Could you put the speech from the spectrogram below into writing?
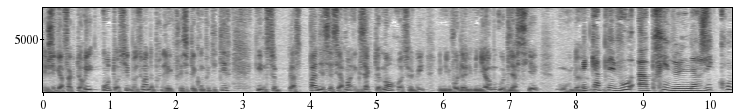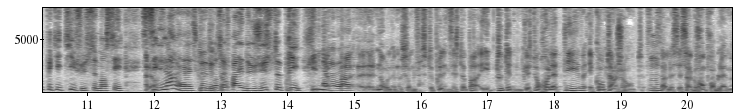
Les gigafactories ont aussi besoin d'un prix d'électricité compétitif qui ne se place pas nécessairement exactement au celui du niveau de l'aluminium ou de l'acier. ou de... Mais qu'appelez-vous un prix de l'énergie compétitif, justement? C'est là, est-ce que pour ça je parlais de juste prix? Il n'y a euh, pas... Euh, non, la notion de juste prix n'existe pas. Et tout est une question relative et contingente. C'est mm. ça, ça, le grand problème.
